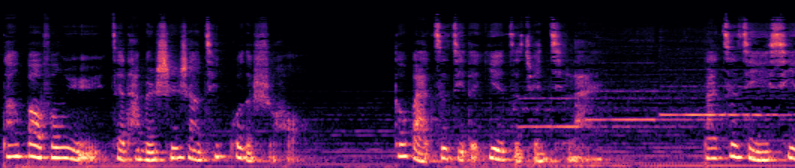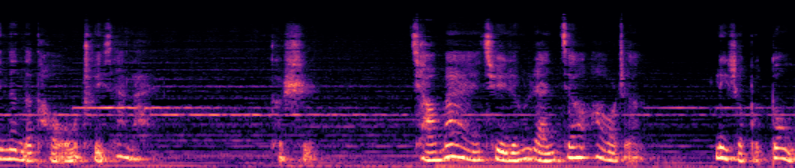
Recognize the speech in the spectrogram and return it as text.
当暴风雨在它们身上经过的时候，都把自己的叶子卷起来，把自己细嫩的头垂下来。可是，荞麦却仍然骄傲着，立着不动。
